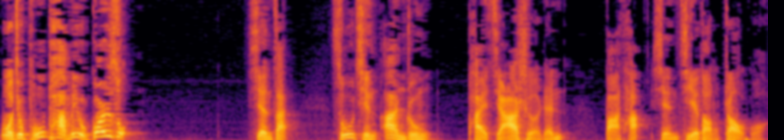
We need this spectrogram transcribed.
我就不怕没有官做。”现在，苏秦暗中派假舍人把他先接到了赵国。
